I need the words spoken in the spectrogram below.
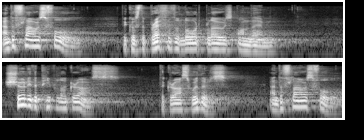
and the flowers fall, because the breath of the Lord blows on them. Surely the people are grass, the grass withers, and the flowers fall,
